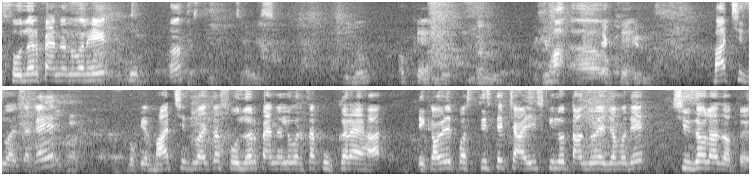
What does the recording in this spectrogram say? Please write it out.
सोलर पॅनलवर हे खूप हा? ओके भा- ओके भात शिजवायचा काय ओके भात शिजवायचा. सोलर पॅनलवरचा कुकर आहे हा. एका वेळी पस्तीस ते चाळीस किलो तांदूळ याच्यामध्ये शिजवला जातोय.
